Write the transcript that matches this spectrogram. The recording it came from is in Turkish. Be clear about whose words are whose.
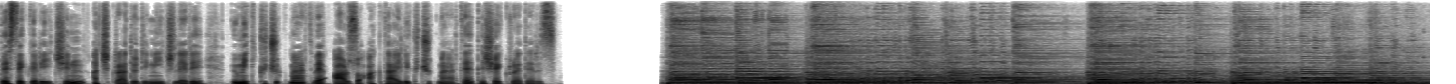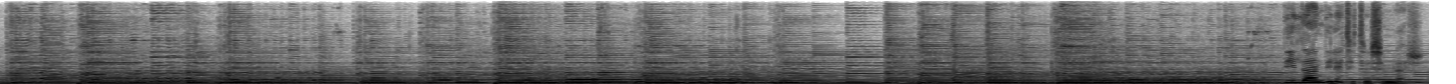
Speaker 1: Destekleri için Açık Radyo dinleyicileri Ümit Küçükmert ve Arzu Aktaylı Küçükmert'e teşekkür ederiz.
Speaker 2: Dilden Dile Titreşimler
